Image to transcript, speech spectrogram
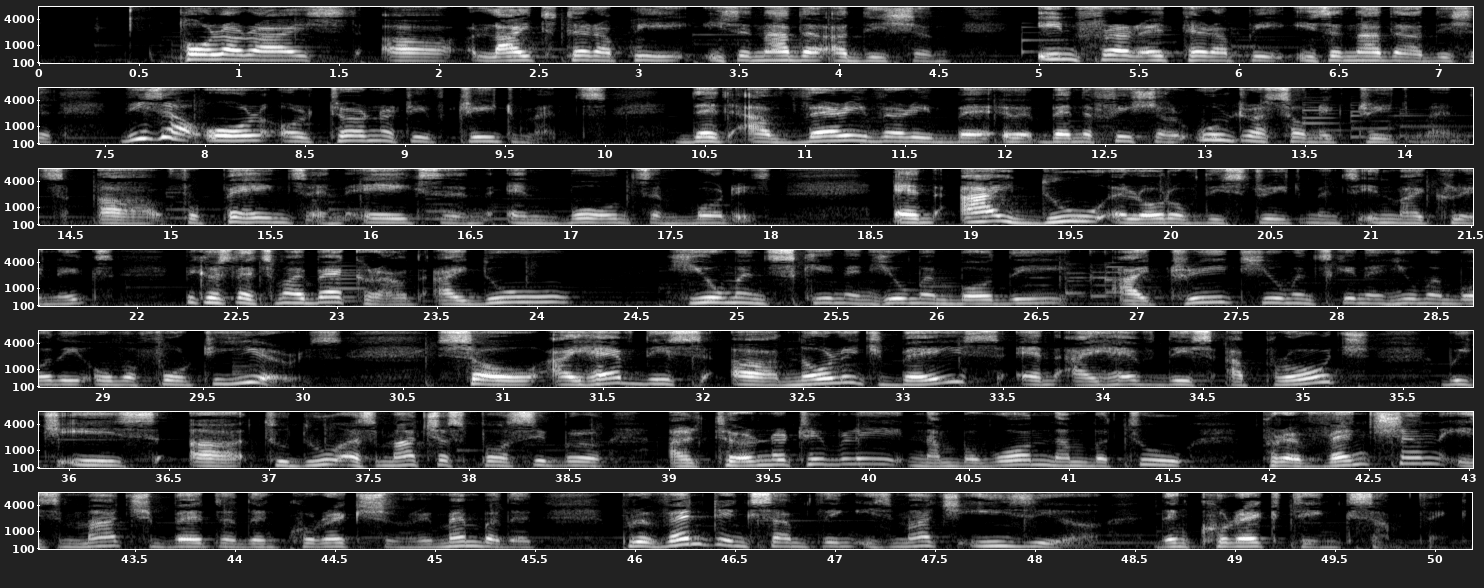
polarized uh, light therapy is another addition infrared therapy is another addition. These are all alternative treatments that are very, very be- uh, beneficial. Ultrasonic treatments uh, for pains and aches and, and bones and bodies. And I do a lot of these treatments in my clinics because that's my background. I do human skin and human body. I treat human skin and human body over 40 years. So I have this uh, knowledge base and I have this approach, which is uh, to do as much as possible alternatively, number one. Number two, prevention is much better than correction. Remember that preventing something is much easier than correcting something.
